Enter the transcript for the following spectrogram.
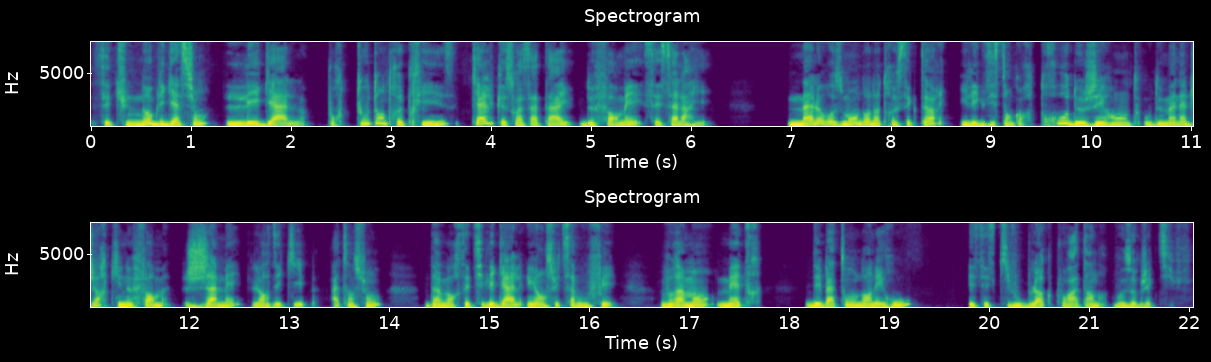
c'est une obligation légale pour toute entreprise, quelle que soit sa taille, de former ses salariés. Malheureusement, dans notre secteur, il existe encore trop de gérantes ou de managers qui ne forment jamais leurs équipes. Attention, d'abord c'est illégal et ensuite ça vous fait vraiment mettre des bâtons dans les roues et c'est ce qui vous bloque pour atteindre vos objectifs.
